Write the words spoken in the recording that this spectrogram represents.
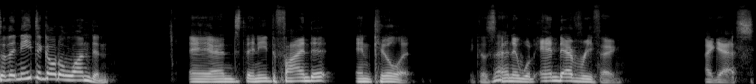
So they need to go to London and they need to find it and kill it because then it would end everything, I guess.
